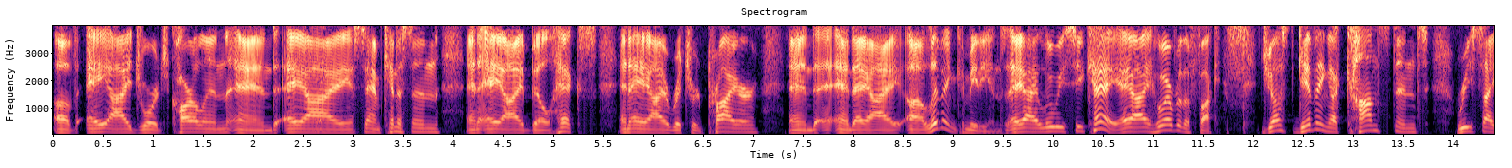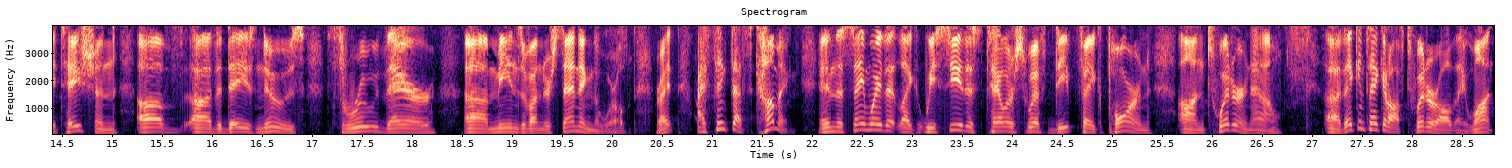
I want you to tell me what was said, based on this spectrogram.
of AI George Carlin and AI Sam Kinison and AI Bill Hicks and AI Richard Pryor and and AI uh, living comedians, AI Louis C.K., AI whoever the fuck, just giving a constant recitation of uh, the day's news through their uh, means of understanding the world, right? I think that's coming in the same way that like we see this Taylor Swift deepfake porn on Twitter now. Uh, they can take it off Twitter all they want.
